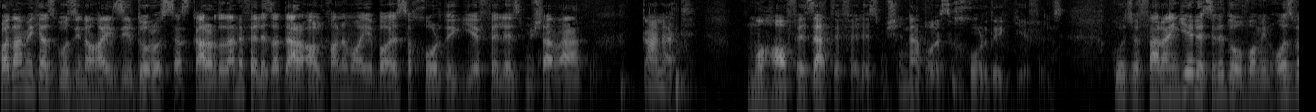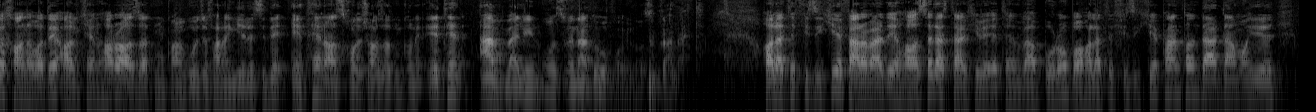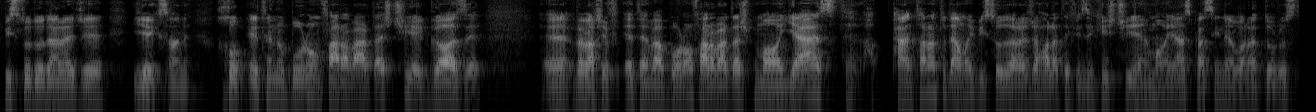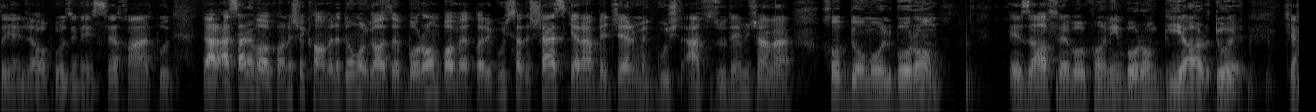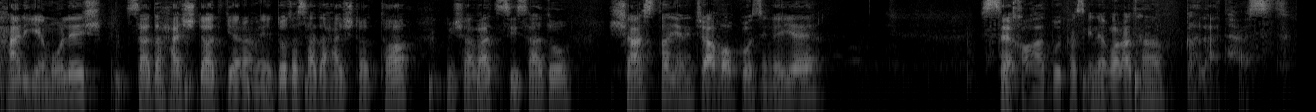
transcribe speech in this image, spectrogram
کدام یک از گزینه های زیر درست است. قرار دادن فلزات در آلکان مایع باعث خوردگی فلز می شود غلط. محافظت فلز میشه نه باعث خوردگی فلز. گوجه فرنگی رسیده دومین عضو خانواده آلکن ها را آزاد می‌کنه. گوجه فرنگی رسیده اتن از خودش آزاد می‌کنه. اتن اولین عضو نه دومین عضو. غلط. حالت فیزیکی فراورده حاصل از ترکیب اتن و برم با حالت فیزیکی پنتان در دمای 22 درجه یکسانه. خب اتن و برون فراوردهش چیه؟ گازه. ببخشید اتن و برون فراوردهش مایع است. پنتان هم تو دمای 22 درجه حالت فیزیکیش چیه؟ مایع است. پس این عبارت درسته. یعنی جواب گزینه سه خواهد بود. در اثر واکنش کامل دو مول گاز بروم با مقدار گوشت 160 گرم به جرم گوشت افزوده می شود خب دو مول بروم اضافه بکنیم بروم بیار دوه که هر یه مولش 180 گرمه. یعنی دو تا 180 تا می شود 360 تا. یعنی جواب گزینه سه خواهد بود. پس این عبارت هم غلط هست.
